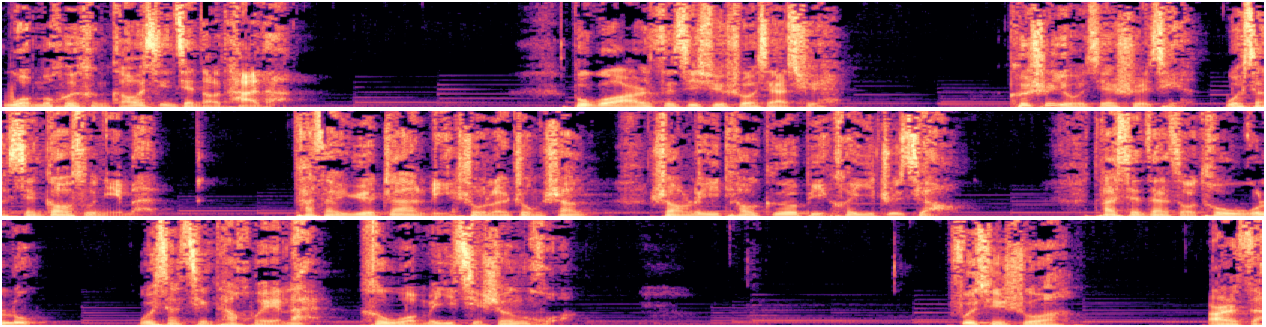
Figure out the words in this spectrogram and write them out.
我们会很高兴见到他的。”不过儿子继续说下去：“可是有件事情，我想先告诉你们。”他在越战里受了重伤，少了一条胳膊和一只脚，他现在走投无路。我想请他回来和我们一起生活。父亲说：“儿子，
